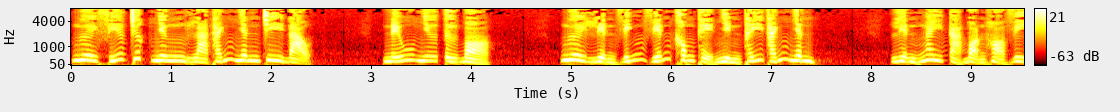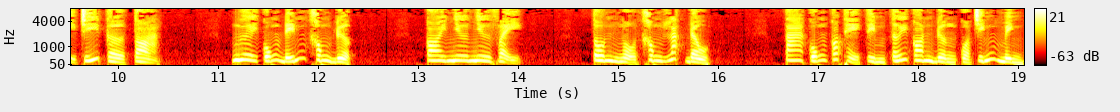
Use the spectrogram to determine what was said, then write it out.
ngươi phía trước nhưng là thánh nhân chi đạo. nếu như từ bỏ, ngươi liền vĩnh viễn không thể nhìn thấy thánh nhân liền ngay cả bọn họ vị trí cờ tòa, ngươi cũng đến không được, coi như như vậy, tôn ngộ không lắc đầu, ta cũng có thể tìm tới con đường của chính mình,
